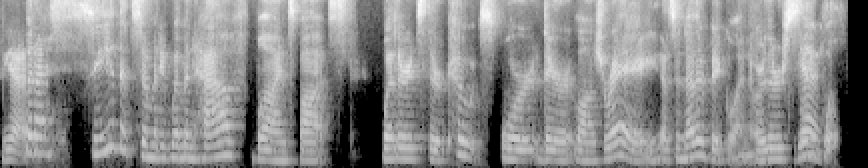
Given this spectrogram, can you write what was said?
Yeah. But I see that so many women have blind spots whether it's their coats or their lingerie. That's another big one, or their sleepwear. Yes.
